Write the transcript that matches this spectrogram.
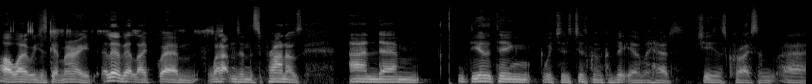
oh, why don't we just get married? A little bit like um, what happens in The Sopranos. And um, the other thing, which is just gone completely out of my head, Jesus Christ, uh,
